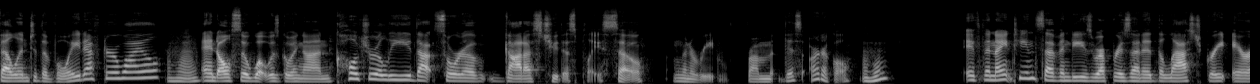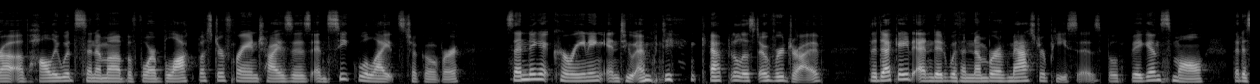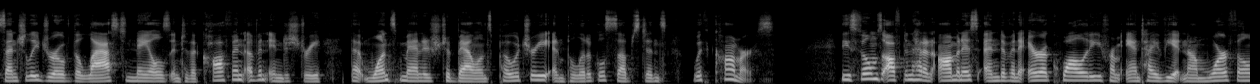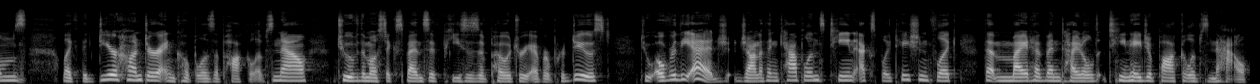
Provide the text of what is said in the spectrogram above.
fell into the void after a while mm-hmm. and also what was going on culturally that sort of got us to this place. So I'm going to read from this article. Mm-hmm. If the 1970s represented the last great era of Hollywood cinema before blockbuster franchises and sequelitis took over, sending it careening into empty capitalist overdrive, the decade ended with a number of masterpieces, both big and small, that essentially drove the last nails into the coffin of an industry that once managed to balance poetry and political substance with commerce. These films often had an ominous end of an era quality from anti Vietnam War films like The Deer Hunter and Coppola's Apocalypse Now, two of the most expensive pieces of poetry ever produced, to Over the Edge, Jonathan Kaplan's teen exploitation flick that might have been titled Teenage Apocalypse Now.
